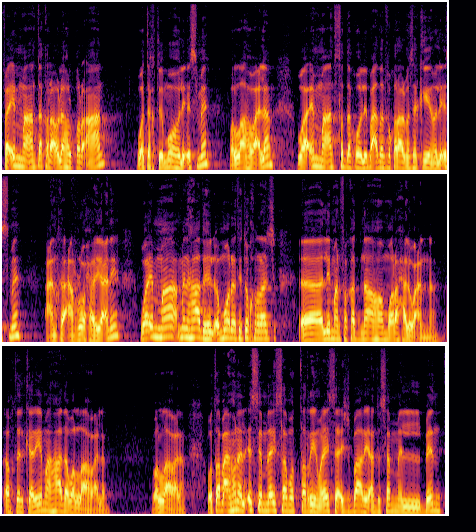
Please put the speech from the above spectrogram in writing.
فإما أن تقرأوا له القرآن وتختموه لاسمه والله أعلم. وإما أن تصدقوا لبعض الفقراء والمساكين ولاسمه عن عن روحه يعني وإما من هذه الأمور التي تخرج آه، لمن فقدناهم ورحلوا عنا. أختي الكريمة هذا والله أعلم. والله أعلم. وطبعا هنا الاسم ليس مضطرين وليس إجباري أن تسمي البنت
